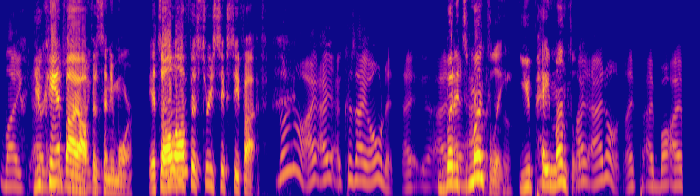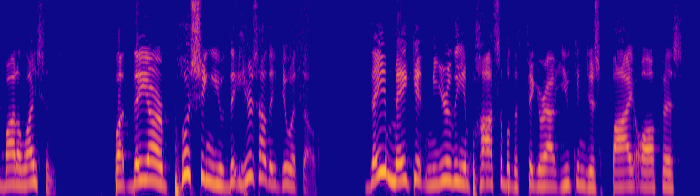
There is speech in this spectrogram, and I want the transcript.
like you can't buy Office anymore. It's all No, Office 365. No, no, I, I, because I own it. I, I, But I it's have it, monthly. so- You pay monthly. I, I don't. I, I bought I bought a license, but they are pushing you. They, here's how they do it though. They make it nearly impossible to figure out. You can just buy Office.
